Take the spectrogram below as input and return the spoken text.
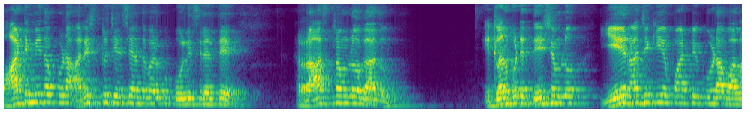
వాటి మీద కూడా అరెస్ట్ చేసేంతవరకు పోలీసులు వెళ్తే రాష్ట్రంలో కాదు ఇట్లా అనుకుంటే దేశంలో ఏ రాజకీయ పార్టీ కూడా వాళ్ళ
